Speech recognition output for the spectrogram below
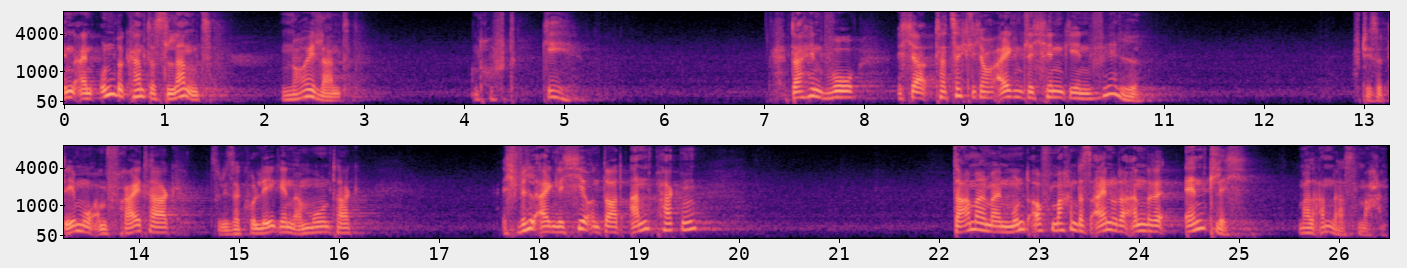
In ein unbekanntes Land, Neuland und ruft, geh. Dahin, wo ich ja tatsächlich auch eigentlich hingehen will. Auf diese Demo am Freitag, zu dieser Kollegin am Montag. Ich will eigentlich hier und dort anpacken, da mal meinen Mund aufmachen, das ein oder andere endlich mal anders machen.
